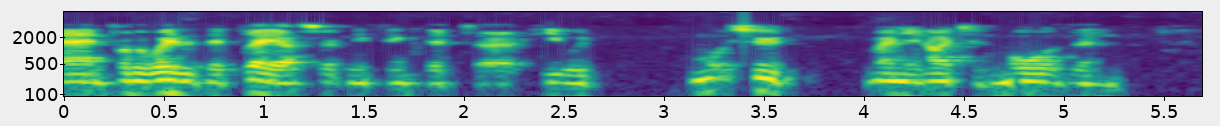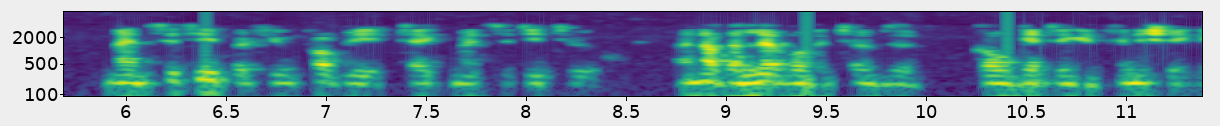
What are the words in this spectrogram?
And for the way that they play, I certainly think that uh, he would suit Man United more than Man City. But he would probably take Man City to another level in terms of goal getting and finishing.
